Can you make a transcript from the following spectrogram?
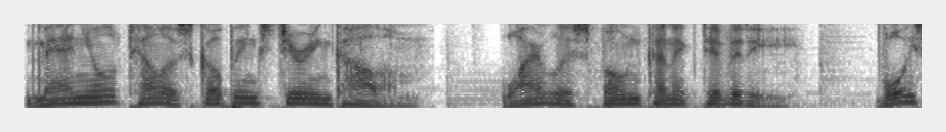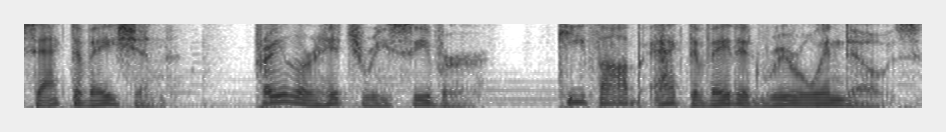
manual telescoping steering column, wireless phone connectivity, voice activation, trailer hitch receiver, key fob activated rear windows,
